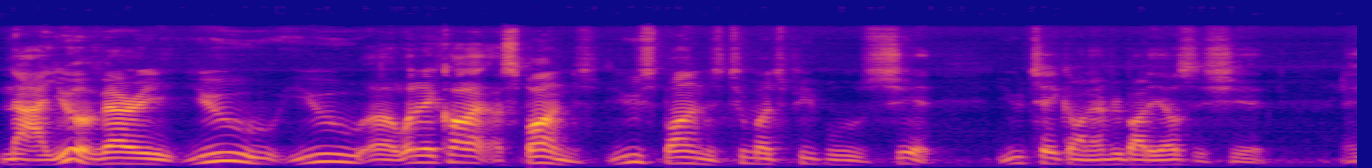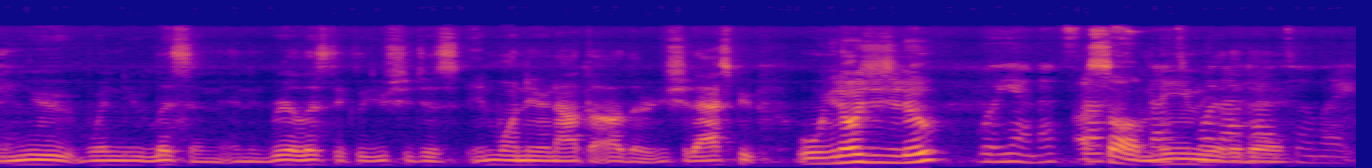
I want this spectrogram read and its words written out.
Nah, you a very you you uh, what do they call it? A sponge. You sponge too much people's shit. You take on everybody else's shit, and you when you listen. And realistically, you should just in one ear and out the other. You should ask people. Well, you know what you should do? Well, yeah, that's. I saw a that's meme what the other I had day. to like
